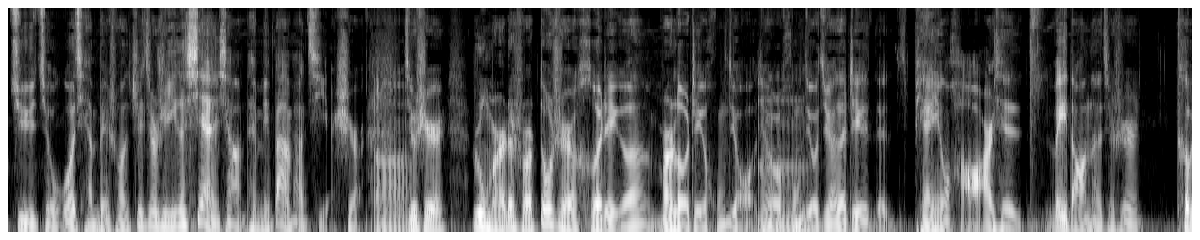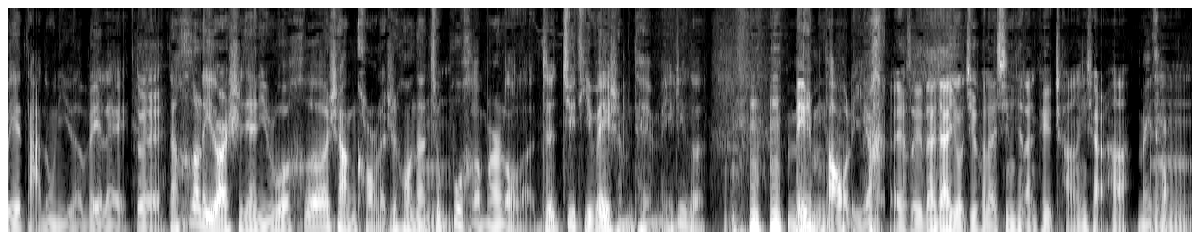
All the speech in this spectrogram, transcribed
据酒国前辈说，这就是一个现象，他也没办法解释啊。就是入门的时候都是喝这个 Merlot 这个红酒，就是红酒，觉得这个便宜又好，而且味道呢就是。特别打动你的味蕾，对。但喝了一段时间，你如果喝上口了之后呢，就不喝 Merlot 了。这具体为什么，它也没这个，没什么道理啊。哎，所以大家有机会来新西兰可以尝一下哈。没错。嗯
